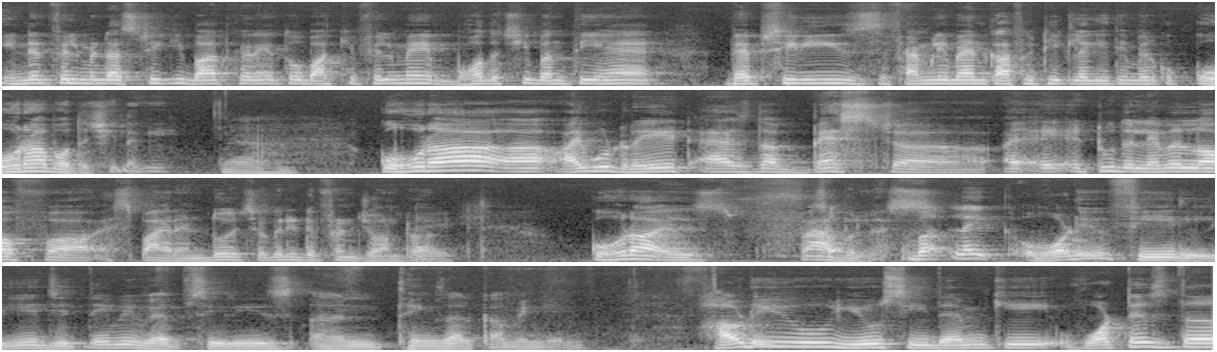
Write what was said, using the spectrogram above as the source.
इंडियन फ़िल्म इंडस्ट्री की बात करें तो बाकी फ़िल्में बहुत अच्छी बनती हैं। वेब सीरीज़ फैमिली मैन काफ़ी ठीक लगी थी मेरे को कोहरा बहुत अच्छी लगी। Kohrra I would rate as the best to the level of aspirant though it's a very different genre Kohrra is fabulous. But like, what do you feel? ये जितनी भी web series and things are coming in, how do you you see them? कि what is the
